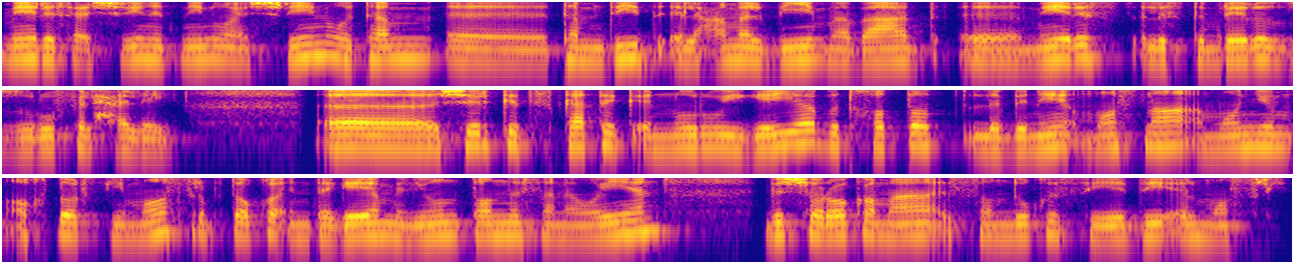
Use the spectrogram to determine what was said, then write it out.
مارس 2022 وتم أه تمديد العمل به ما بعد أه مارس لاستمرار الظروف الحالية. آه شركة سكاتك النرويجية بتخطط لبناء مصنع أمونيوم أخضر في مصر بطاقة إنتاجية مليون طن سنويا بالشراكة مع الصندوق السيادي المصري.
